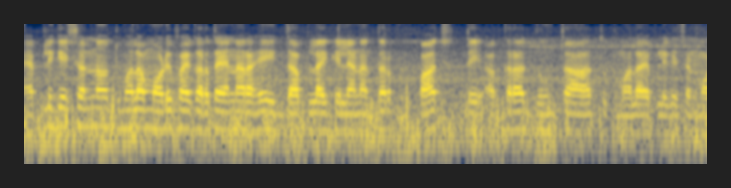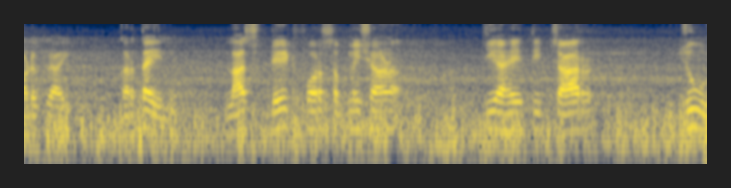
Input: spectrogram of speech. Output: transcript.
ॲप्लिकेशन तुम्हाला मॉडिफाय करता येणार आहे. एकदा अप्लाय केल्यानंतर पाच ते अकरा जूनच्या आत तुम्हाला ॲप्लिकेशन मॉडिफाय करता येईल. लास्ट डेट फॉर सबमिशन जी आहे ती चार जून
